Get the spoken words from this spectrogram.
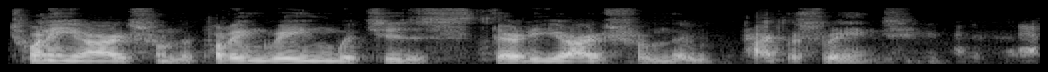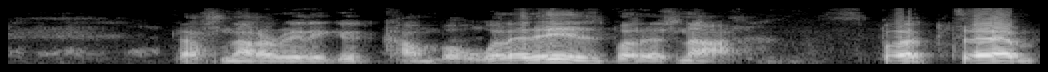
20 yards from the putting green, which is 30 yards from the practice range that's not a really good combo. Well, it is, but it's not. But um,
